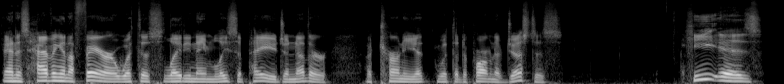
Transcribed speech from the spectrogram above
and is having an affair with this lady named Lisa Page, another attorney at, with the Department of Justice. He is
